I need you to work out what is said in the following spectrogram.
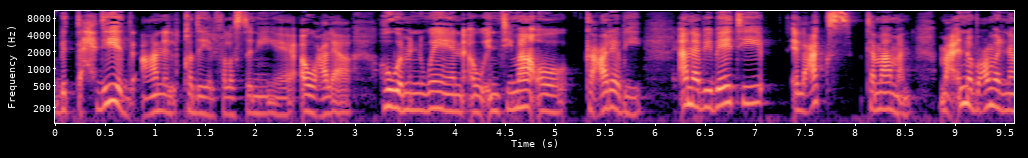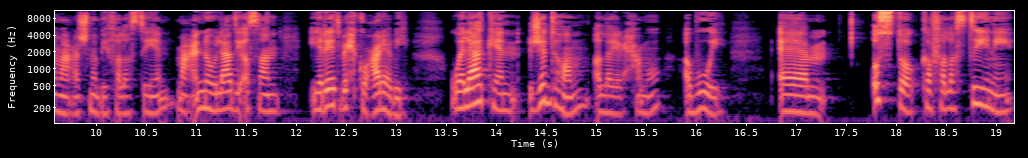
بالتحديد عن القضية الفلسطينية أو على هو من وين أو انتمائه كعربي أنا ببيتي العكس. تماما مع إنه بعمرنا ما عشنا بفلسطين مع إنه أولادي أصلا يا ريت بيحكوا عربي. ولكن جدهم الله يرحمه أبوي قصته كفلسطيني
